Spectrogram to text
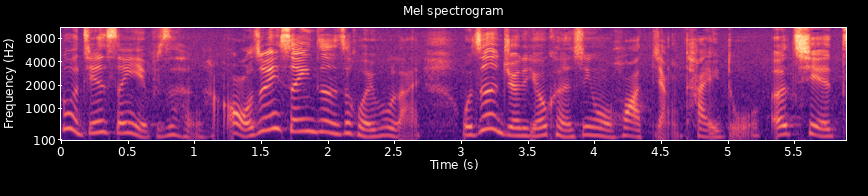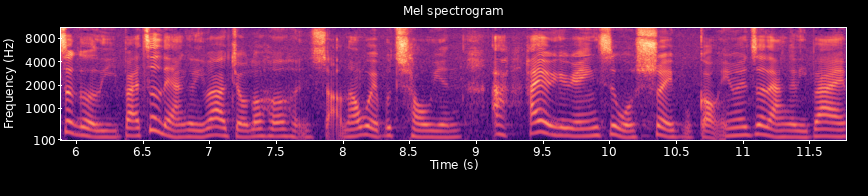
可我今天声音也不是很好哦，我最近声音真的是回不来。我真的觉得有可能是因为我话讲太多，而且这个礼拜这两个礼拜的酒都喝很少，然后我也不抽烟啊。还有一个原因是我睡不够，因为这两个礼拜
